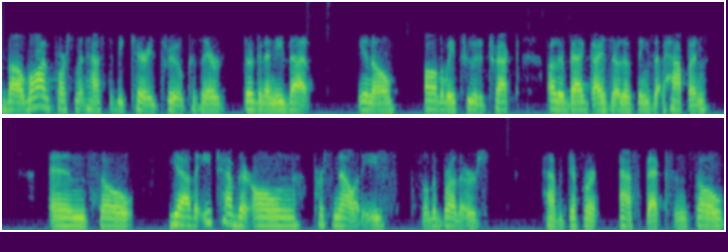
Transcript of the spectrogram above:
the law enforcement has to be carried through because they're they're going to need that, you know, all the way through to track other bad guys or other things that happen. And so, yeah, they each have their own personalities. So the brothers have different aspects, and so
